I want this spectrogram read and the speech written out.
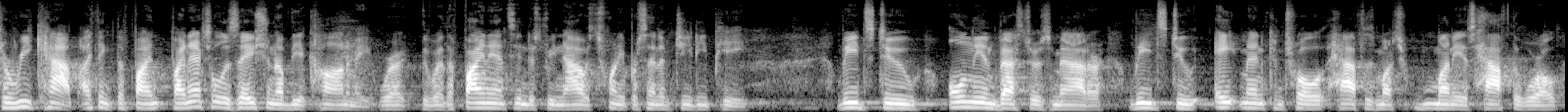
To recap, I think the fin financialization of the economy, where, where the finance industry now is 20% of GDP, leads to only investors matter, leads to eight men control half as much money as half the world,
